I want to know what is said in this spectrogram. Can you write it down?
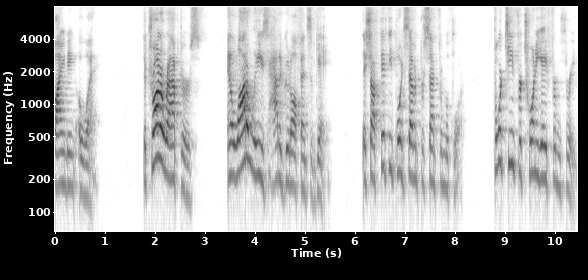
finding a way. The Toronto Raptors, in a lot of ways, had a good offensive game. They shot 50.7% from the floor, 14 for 28 from three,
